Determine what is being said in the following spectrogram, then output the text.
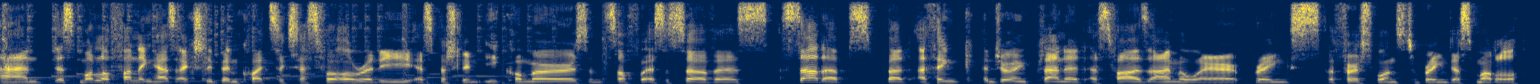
And this model of funding has actually been quite successful already, especially in e commerce and software as a service startups. But I think Enduring Planet, as far as I'm aware, brings the first ones to bring this model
